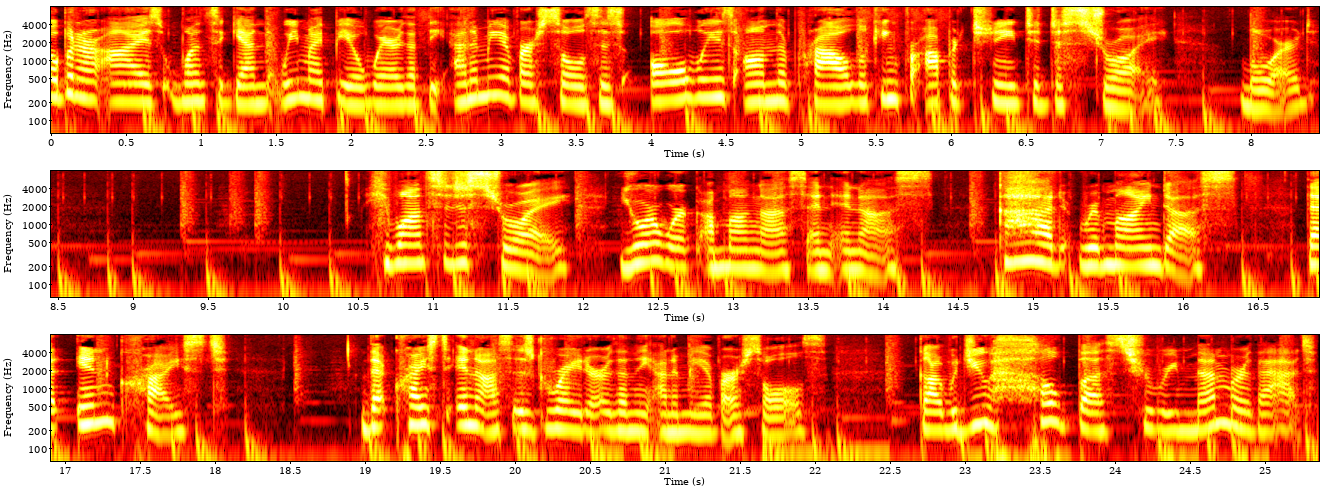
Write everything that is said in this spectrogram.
Open our eyes once again that we might be aware that the enemy of our souls is always on the prowl looking for opportunity to destroy. Lord. He wants to destroy your work among us and in us. God, remind us that in Christ, that Christ in us is greater than the enemy of our souls. God, would you help us to remember that?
